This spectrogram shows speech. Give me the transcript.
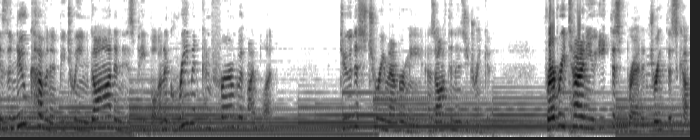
is the new covenant between God and his people, an agreement confirmed with my blood. Do this to remember me as often as you drink it. For every time you eat this bread and drink this cup,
